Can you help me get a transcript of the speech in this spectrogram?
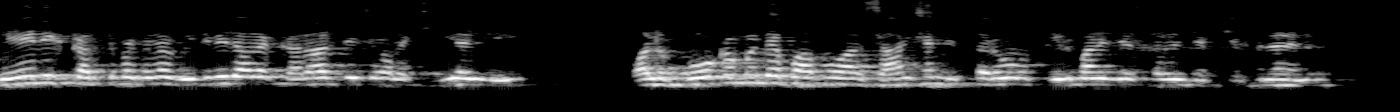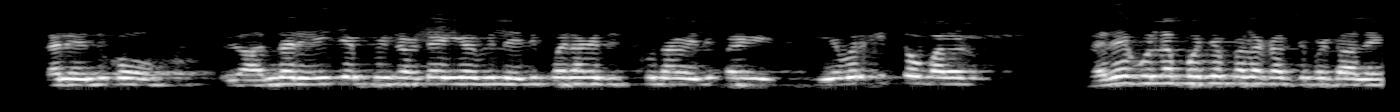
దేనికి ఖర్చు పెట్టినా విధి విధాలు ఖరారు చేసి వాళ్ళకి ఇవ్వండి వాళ్ళు పోకముందే పాపం ఆ శాంక్షన్ ఇస్తారు తీర్మానం చేస్తారని చెప్పి చెప్పిన నేను. కానీ ఎందుకో అందరు ఏం చెప్పిందంటే ఇక వీళ్ళు వెళ్ళిపోయినాక తీసుకుందాం వెళ్ళిపోయాక ఇచ్చు- ఎవరికి ఇస్తావు గదే గదే గుల్లపోచప్పల ఖర్చు పెట్టాలి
